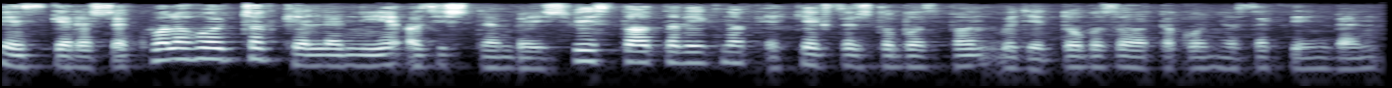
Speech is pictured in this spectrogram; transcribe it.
Pénzt keresek valahol, csak kell lennie az Istenbe is vésztartaléknak egy kekszes dobozban, vagy egy doboz alatt a konyha szekrényben.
